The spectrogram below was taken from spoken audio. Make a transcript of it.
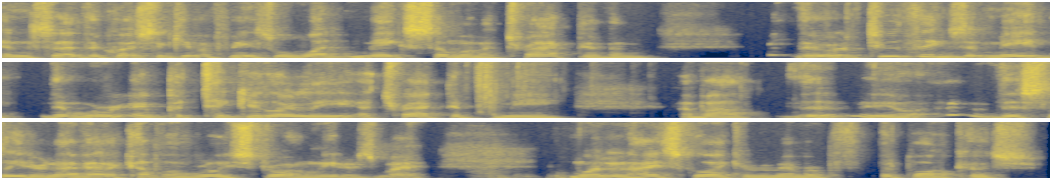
And so the question came up for me is, well, what makes someone attractive? And there were two things that made that were particularly attractive to me about the you know this leader. And I've had a couple of really strong leaders. My one in high school, I can remember football coach,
